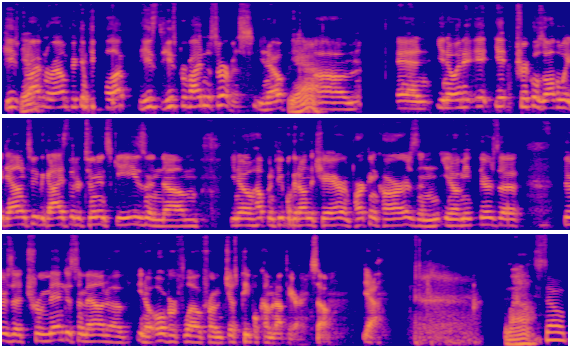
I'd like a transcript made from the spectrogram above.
He's yeah. driving around picking people up. He's he's providing a service. You know. Yeah. Um, and you know, and it, it, it trickles all the way down to the guys that are tuning skis and um, you know, helping people get on the chair and parking cars, and you know, I mean, there's a there's a tremendous amount of you know overflow from just people coming up here. So yeah. Wow. So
